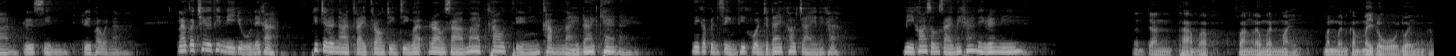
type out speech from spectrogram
านหรือศีลหรือภาวนา แล้วก็ชื่อที่มีอยู่เนี่ยค่ะ พิจารณาไตรตรองจริง ๆ ว่าเราสามารถเข้าถึงคำไหนได้แค่ไหน นี่ก็เป็นสิ่งที่ควรจะได้เข้าใจนะคะ มีข้อสงสัยไหมคะในเรื่องนี้ท่านจารย์ถามว่า ฟังแล้วเหมือนใหม่ มันเหมือนกับไม่รู้ด้วยนะครับ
